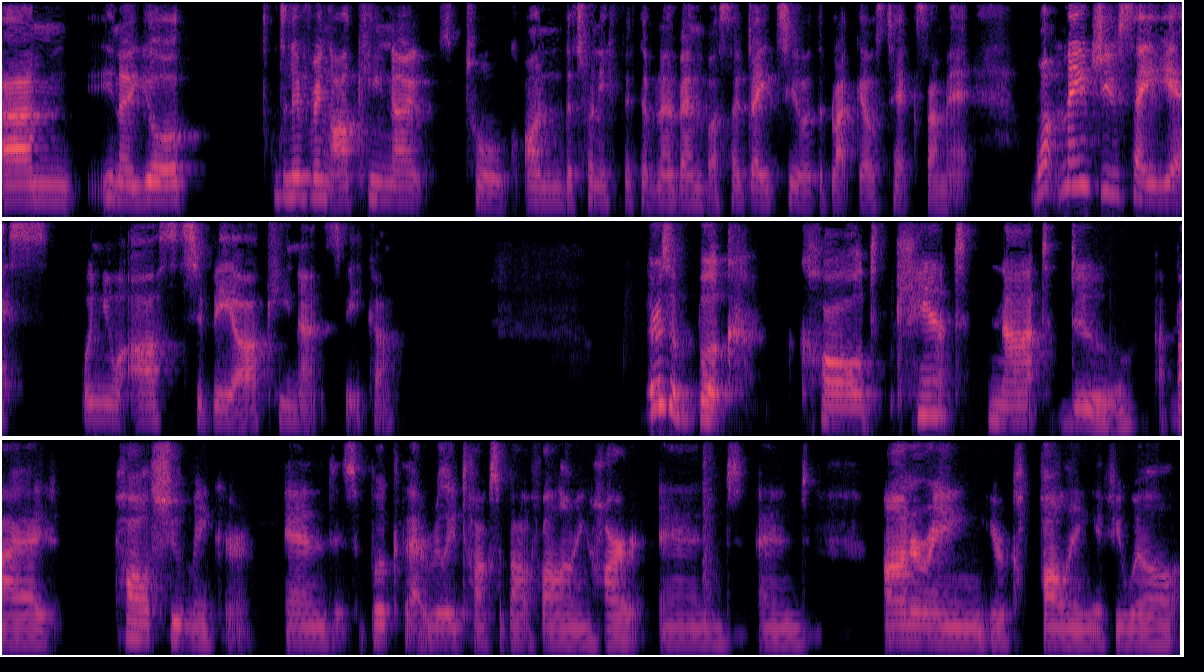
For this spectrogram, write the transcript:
Um, you know, you're delivering our keynote talk on the 25th of November, so day two of the Black Girls Tech Summit. What made you say yes when you were asked to be our keynote speaker? There's a book called Can't Not Do by Paul Shoemaker. And it's a book that really talks about following heart and and honoring your calling, if you will,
